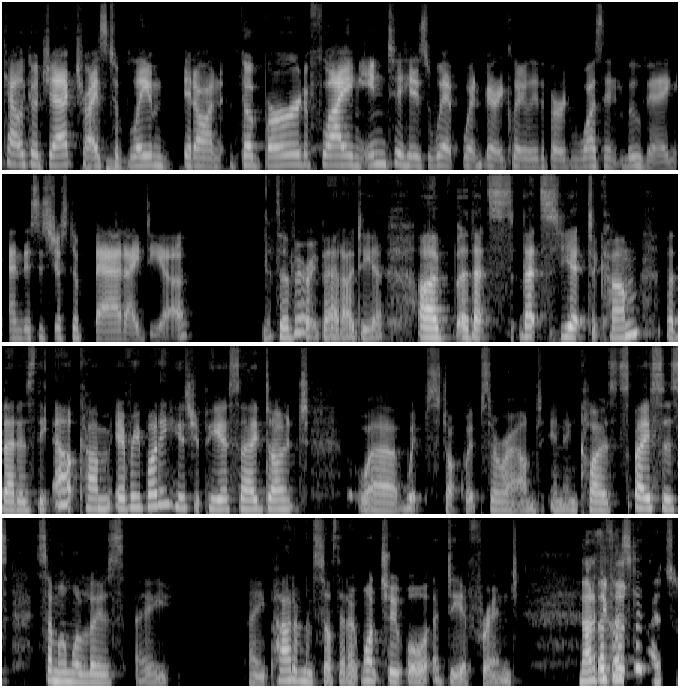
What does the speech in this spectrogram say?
Calico Jack tries to blame it on the bird flying into his whip when very clearly the bird wasn't moving. And this is just a bad idea. It's a very bad idea. Uh, that's that's yet to come, but that is the outcome. Everybody, here's your PSA: don't uh, whip stock whips around in enclosed spaces. Someone will lose a a part of themselves they don't want to, or a dear friend. Not if But you close your eyes.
